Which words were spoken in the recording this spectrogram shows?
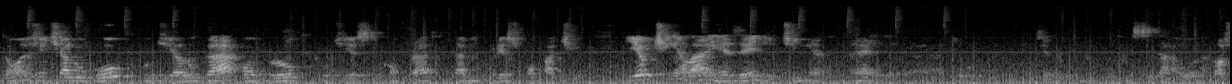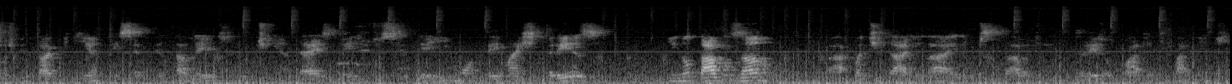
Então a gente alugou, podia alugar, comprou, podia ser comprado, que estava em preço compatível. E eu tinha lá em Resende, tinha, né, o nosso hospital é pequeno, tem 70 leitos, eu tinha 10 leitos de CTI, montei mais 13 e não estava usando a quantidade lá, ele precisava de 3 ou 4 equipamentos.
